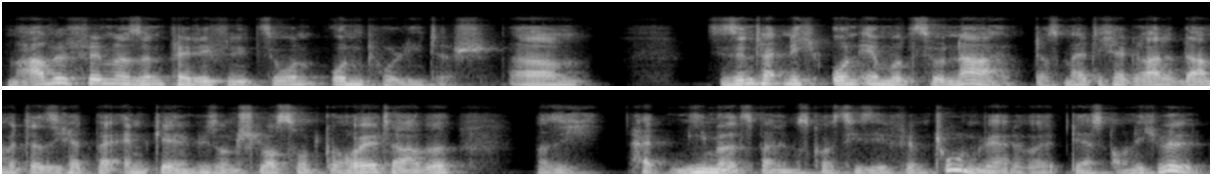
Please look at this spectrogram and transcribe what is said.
Marvel-Filme sind per Definition unpolitisch. Ähm, sie sind halt nicht unemotional. Das meinte ich ja gerade damit, dass ich halt bei Endgame wie so ein Schlosshund geheult habe, was ich halt niemals bei einem Scorsese-Film tun werde, weil der es auch nicht will.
